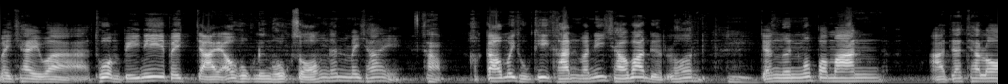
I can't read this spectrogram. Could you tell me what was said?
ไม่ใช่ว่าท่วมปีนี้ไปจ่ายเอาหกหนึ่งหกสองนั้นไม่ใช่ครับเกาไม่ถูกที่คันวันนี้ชาวบ้านเดือดร้อนอืมจะเงินงบประมาณ อาจจะชะลอ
